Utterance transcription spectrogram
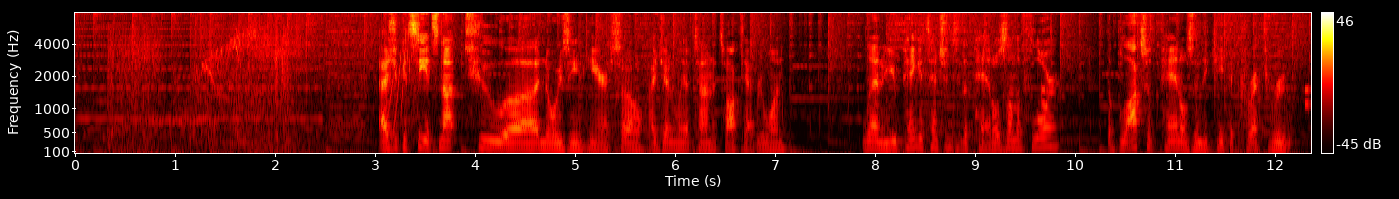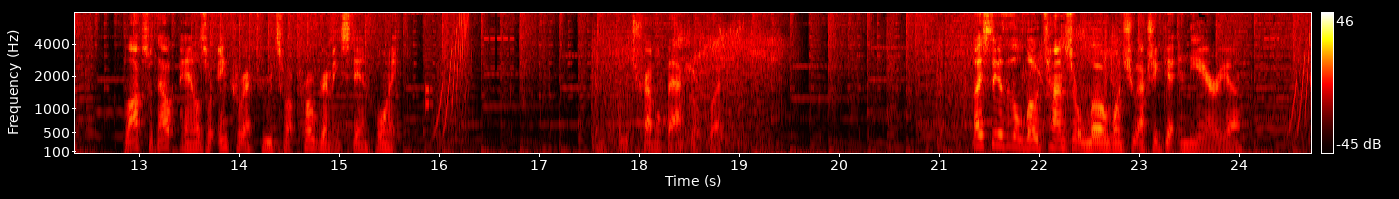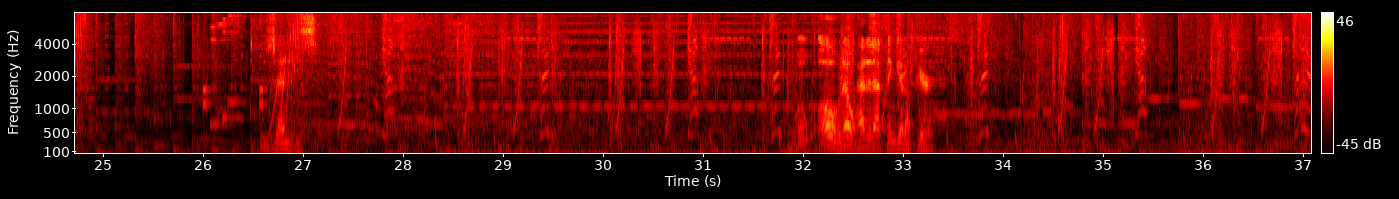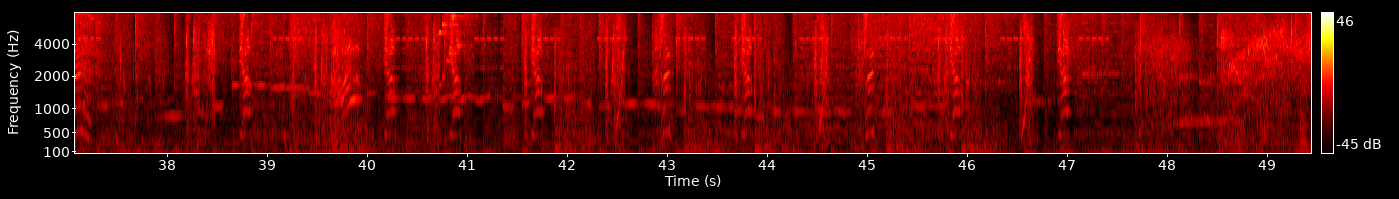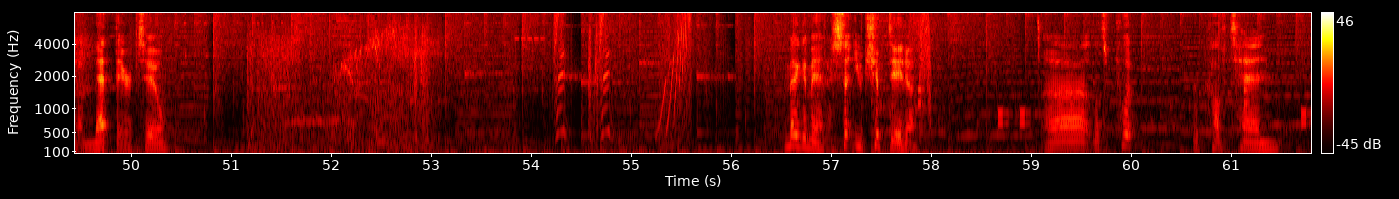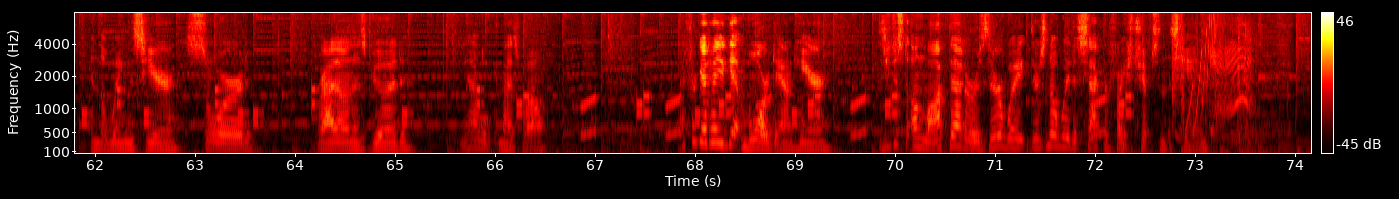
As you can see, it's not too uh, noisy in here, so I generally have time to talk to everyone. Len, are you paying attention to the panels on the floor? The blocks with panels indicate the correct route. Blocks without panels are incorrect routes from a programming standpoint. Let me travel back real quick. Nice thing is that the load times are low once you actually get in the area. Zennies. Whoa, oh no, how did that thing get up here? Met there too. Mega Man, I sent you chip data. Uh, let's put Recov 10 in the wings here. Sword. Ratton is good. Yeah, might as well. I forget how you get more down here. Did you just unlock that, or is there a way... There's no way to sacrifice chips in this game.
